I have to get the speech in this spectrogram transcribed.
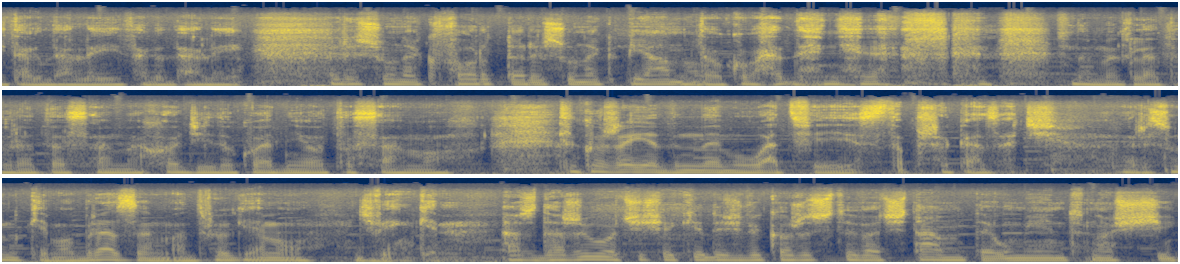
i tak dalej, i tak dalej. Rysunek forte, rysunek piano. Dokładnie. Nomenklatura ta sama. Chodzi dokładnie o to samo. Tylko, że jednemu łatwiej jest to przekazać rysunkiem, obrazem, a drugiemu dźwiękiem. A zdarzyło ci się kiedyś wykorzystywać tamte umiejętności,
